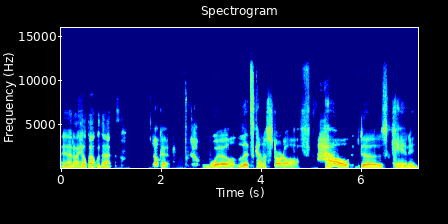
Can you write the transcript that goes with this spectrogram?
and I help out with that. Okay. Well, let's kind of start off. How does canning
